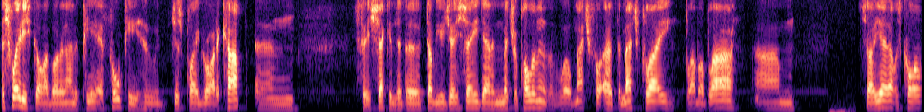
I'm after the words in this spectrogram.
a Swedish guy by the name of Pierre Fulke who had just played Ryder Cup and finished second at the WGC down in Metropolitan at the World Match at the match play. Blah blah blah. Um, so yeah, that was quite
